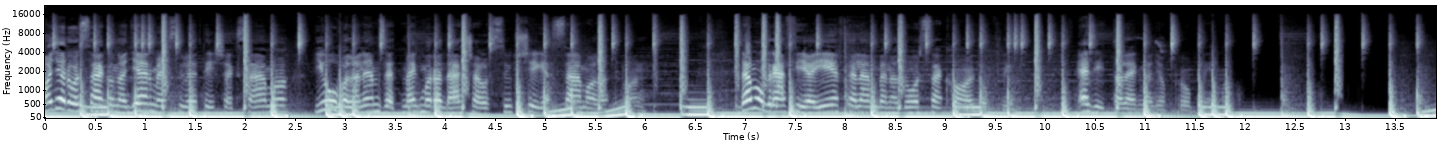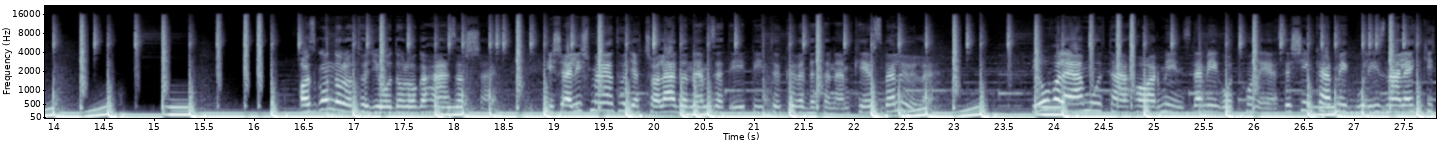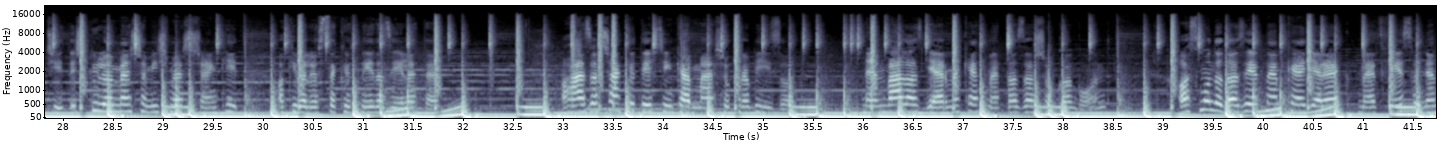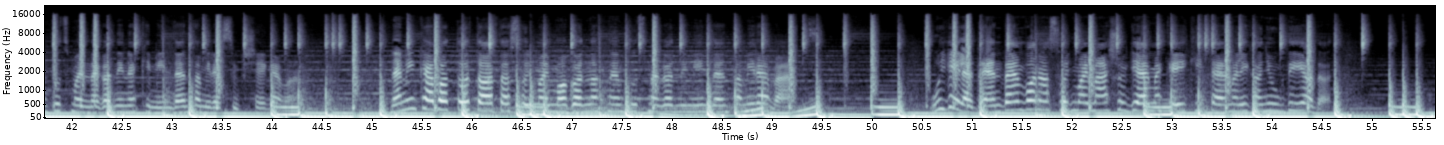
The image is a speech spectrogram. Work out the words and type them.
Magyarországon a gyermekszületések száma jóval a nemzet megmaradásához szükséges szám alatt van. Demográfiai értelemben az ország haldokli. Ez itt a legnagyobb probléma. Azt gondolod, hogy jó dolog a házasság? És elismered, hogy a család a nemzet építő követete nem kérsz belőle? Jóval elmúltál 30, de még otthon élsz, és inkább még buliznál egy kicsit, és különben sem ismersz senkit, akivel összekötnéd az életed? A házasságkötést inkább másokra bízod? Nem válasz gyermeket, mert azzal sok a gond? Azt mondod azért nem kell gyerek, mert félsz, hogy nem tudsz majd megadni neki mindent, amire szüksége van? Nem inkább attól tartasz, hogy majd magadnak nem tudsz megadni mindent, amire vágysz? Úgy véled rendben van az, hogy majd mások gyermekei kitermelik a nyugdíjadat?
